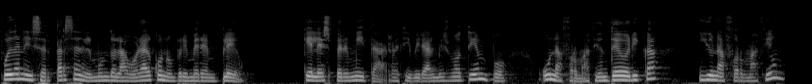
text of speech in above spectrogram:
puedan insertarse en el mundo laboral con un primer empleo, que les permita recibir al mismo tiempo una formación teórica y una formación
